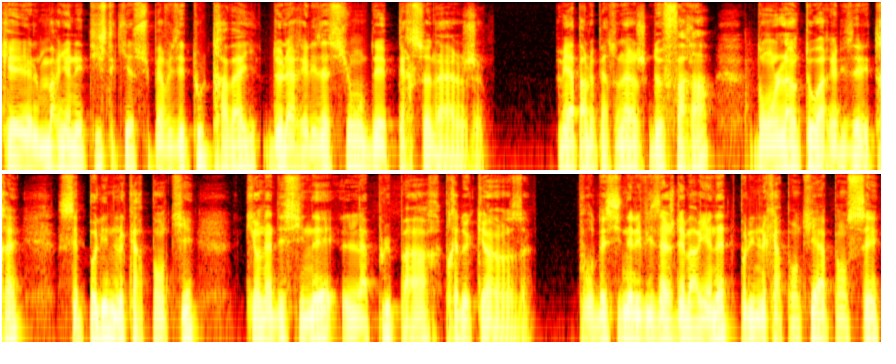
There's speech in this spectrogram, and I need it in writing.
qui est le marionnettiste qui a supervisé tout le travail de la réalisation des personnages. Mais à part le personnage de Farah, dont Linto a réalisé les traits, c'est Pauline Le Carpentier qui en a dessiné la plupart, près de 15. Pour dessiner les visages des marionnettes, Pauline Le Carpentier a pensé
